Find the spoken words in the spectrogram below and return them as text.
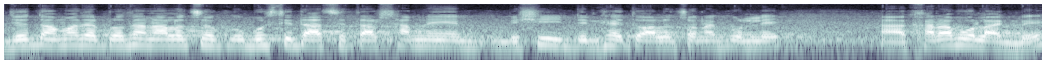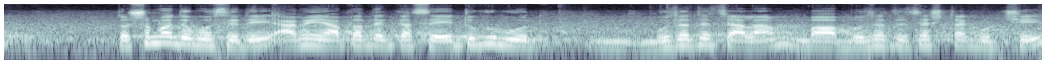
যেহেতু আমাদের প্রধান আলোচক উপস্থিত আছে, তার সামনে বেশি দীর্ঘায়িত আলোচনা করলে খারাপও লাগবে। তো সময় উপস্থিতি, আমি আপনাদের কাছে এটুকু বোঝাতে চালাম বা বোঝাতে চেষ্টা করছি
